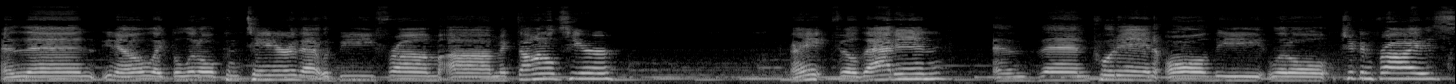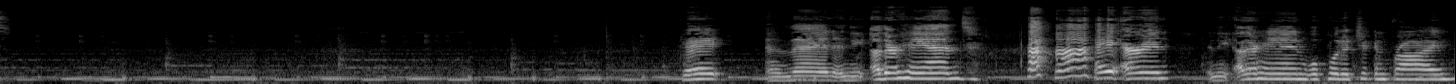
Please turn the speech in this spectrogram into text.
And then, you know, like the little container that would be from uh, McDonald's here. Right, fill that in and then put in all the little chicken fries. Okay, and then in the other hand, hey Erin, in the other hand we'll put a chicken fry.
